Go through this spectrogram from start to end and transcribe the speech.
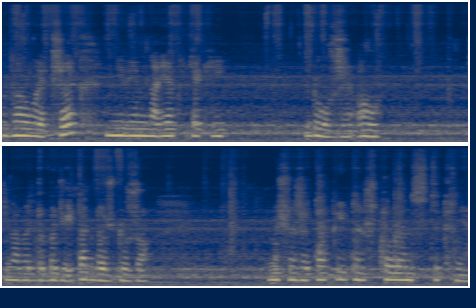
wałeczek. Nie wiem na jak, jaki duży. O, nawet to będzie i tak dość dużo. Myślę, że taki ten sztolen styknie.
